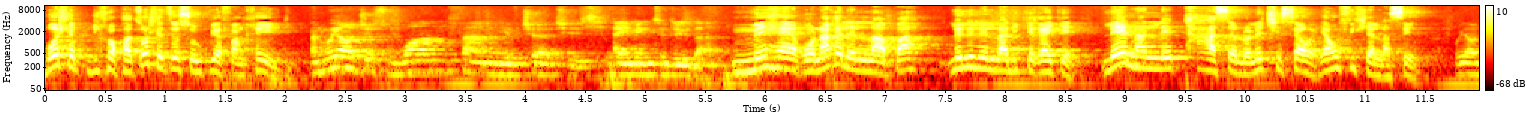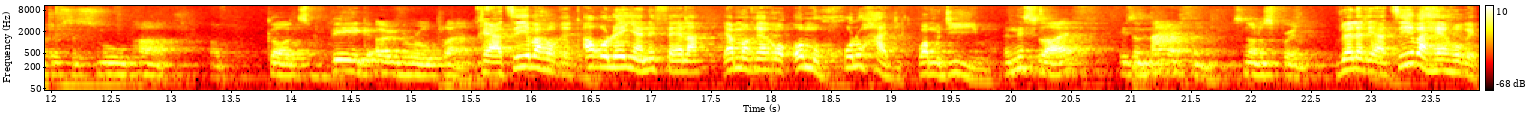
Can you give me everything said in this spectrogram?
bohle dihlopha tsohle tse so utlwa efangkgedi And we are just one family of churches aiming to do that. mme he rona re lelapa le le leng la dikereke le nang le thahaselo le tjheseho ya ho fihlella sena. We are just a small part of God's big overall plan. re a tseba hore karolo e nyane fela ya morero o mogolohadi wa modimo And this life is a marathon, it's not a sprint. jwale re a tseba he hore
